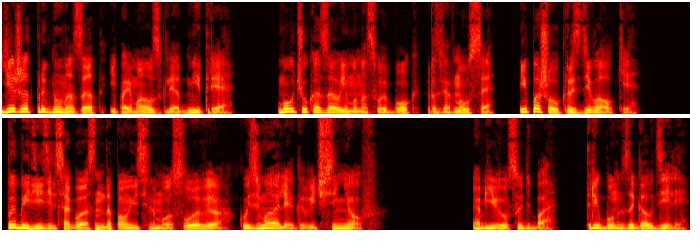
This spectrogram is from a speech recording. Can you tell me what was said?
Я же отпрыгнул назад и поймал взгляд Дмитрия. Молча указал ему на свой бок, развернулся и пошел к раздевалке. Победитель, согласно дополнительному условию, Кузьма Олегович Синев. Объявил судьба. Трибуны загалдели.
